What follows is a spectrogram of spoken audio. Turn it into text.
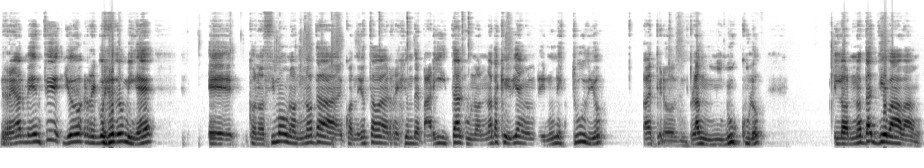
realmente yo recuerdo, Miguel, eh, conocimos unos notas, cuando yo estaba en región de París y tal, unos notas que vivían en, un estudio, ¿sabes? Pero en plan minúsculo. Y los notas llevaban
